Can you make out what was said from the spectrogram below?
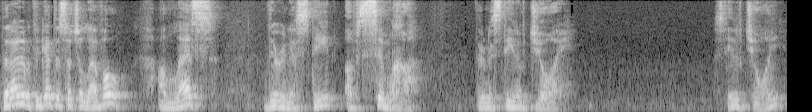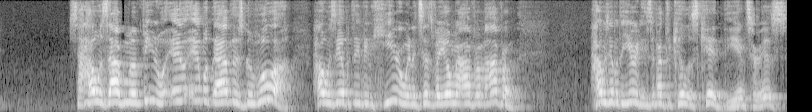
They're not able to get to such a level unless they're in a state of simcha. They're in a state of joy. State of joy? So how was Avram Avinu able to have this nevuah? How was he able to even hear when it says Vayomer Avram Avram? How was he able to hear it? He's about to kill his kid. The answer is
